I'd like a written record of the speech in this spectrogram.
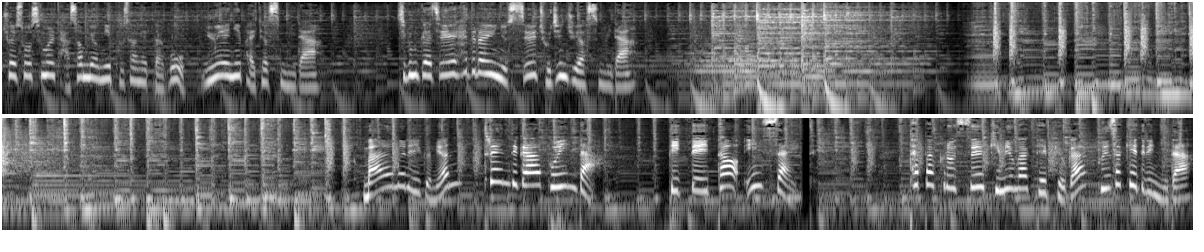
최소 25명이 부상했다고 유엔이 밝혔습니다. 지금까지 헤드라인 뉴스 조진주였습니다. 마음을 읽으면 트렌드가 보인다. 빅데이터 insight. 타파크로스 김용학 대표가 분석해드립니다.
